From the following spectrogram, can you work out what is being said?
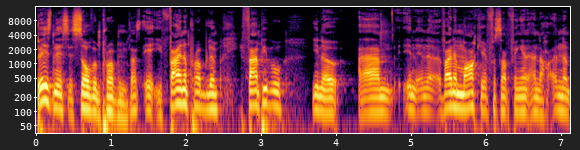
business is solving problems. That's it. You find a problem. You find people. You know, um, in, in a, find a market for something, and and the, and, the,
